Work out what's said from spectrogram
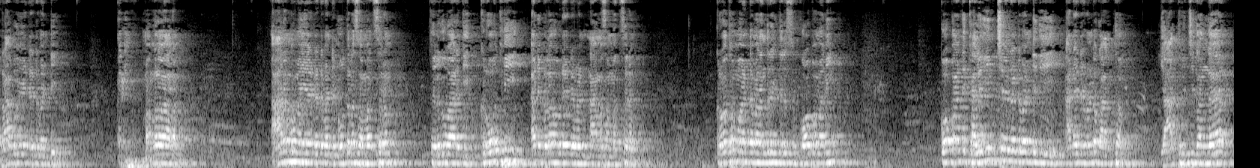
రాబోయేటటువంటి మంగళవారం ఆరంభమయ్యేటటువంటి నూతన సంవత్సరం తెలుగువారికి క్రోధి అని పిలువబడేటువంటి నామ సంవత్సరం. క్రోధము అంటే మనందరికీ తెలుసు కోపమని. కోపాన్ని కలిగించేటటువంటిది అనేటటువంటి ఒక అర్థం. యాదృచ్ఛికంగా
